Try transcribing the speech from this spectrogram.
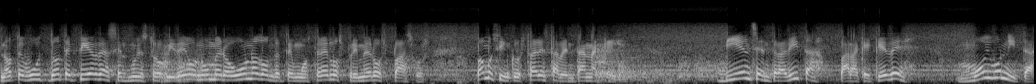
no te, no te pierdas en nuestro video número uno donde te mostré los primeros pasos. Vamos a incrustar esta ventana aquí, bien centradita para que quede muy bonita.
